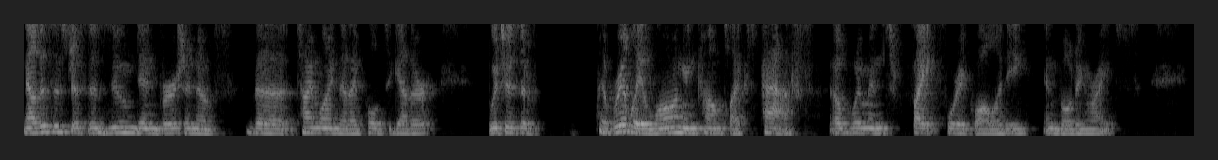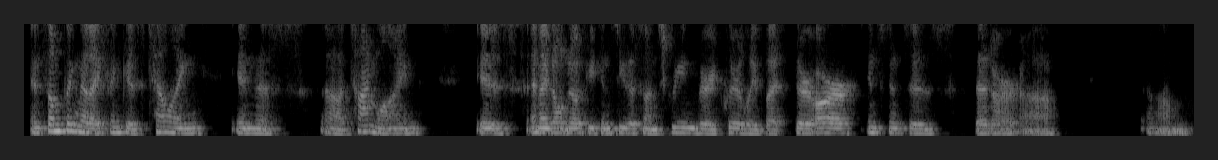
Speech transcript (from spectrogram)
Now this is just a zoomed in version of the timeline that I pulled together, which is a, a really long and complex path of women's fight for equality and voting rights. And something that I think is telling in this uh, timeline is, and I don't know if you can see this on screen very clearly, but there are instances that are uh, um,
